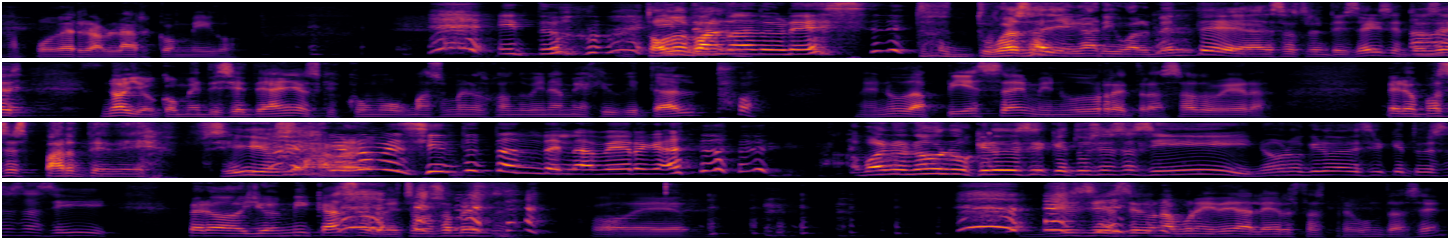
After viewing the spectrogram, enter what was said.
a poder hablar conmigo. Y tú, Todos y tu van- madurez. Tú, vas a llegar igualmente a esos 36, entonces... Ay, no yo con 27 años, que es como más o menos cuando vine a México y tal, ¡pua! menuda pieza y menudo retrasado era. Pero pues es parte de... Sí, o sea... Yo no me siento tan de la verga. Bueno, no, no quiero decir que tú seas así. No, no quiero decir que tú seas así. Pero yo en mi caso, de hecho los hombres... Joder. No sé si ha sido una buena idea leer estas preguntas, ¿eh?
